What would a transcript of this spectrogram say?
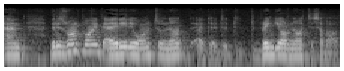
And there is one point I really want to note uh, to, to, to bring your notice about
